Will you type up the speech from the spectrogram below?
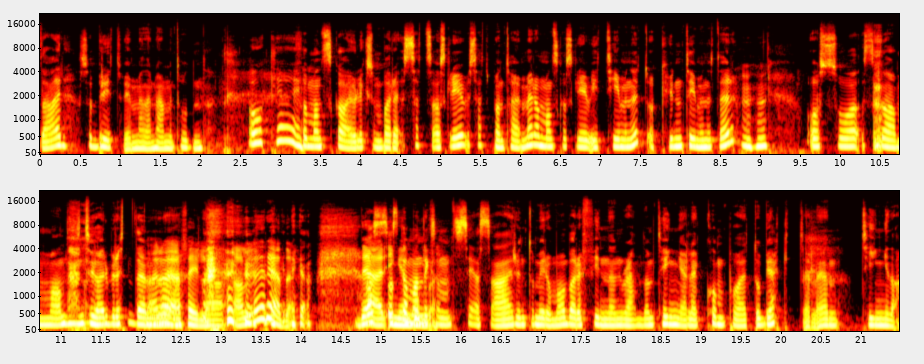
der så bryter vi med denne metoden. Ok. For man skal jo liksom bare sette seg og skrive, sette på en timer, og man skal skrive i ti minutter, og kun ti minutter. Mhm. Og så skal man Du har brutt den. Der har jeg feila allerede. Ja. Det og er så skal man liksom se seg rundt om i rommet og bare finne en random ting, eller komme på et objekt eller en ting, da.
